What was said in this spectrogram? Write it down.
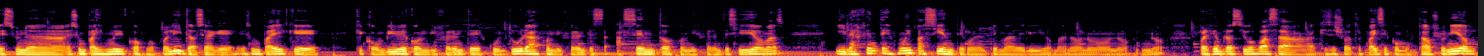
es, una, es un país muy cosmopolita, o sea que es un país que, que convive con diferentes culturas, con diferentes acentos, con diferentes idiomas y la gente es muy paciente con el tema del idioma, no, no, no, no. Por ejemplo, si vos vas a, qué sé yo, otros países como Estados Unidos,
